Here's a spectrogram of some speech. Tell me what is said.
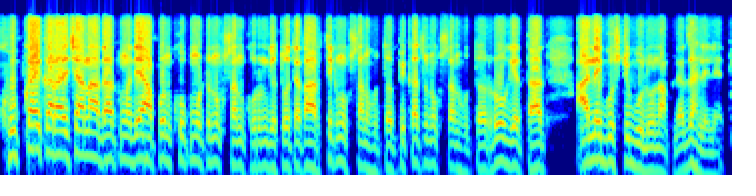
खूप काय करायच्या नादात मध्ये आपण खूप मोठं नुकसान करून घेतो त्यात आर्थिक नुकसान होतं पिकाचं नुकसान होतं रोग येतात अनेक गोष्टी बोलून आपल्या झालेल्या आहेत.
